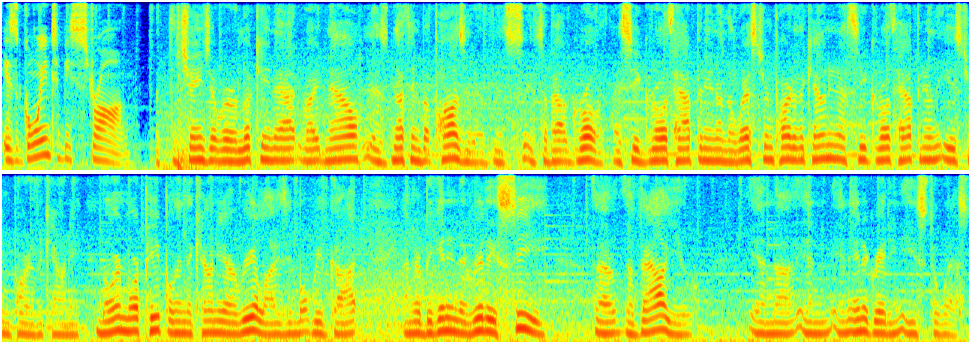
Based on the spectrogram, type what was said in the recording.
is going to be strong. The change that we're looking at right now is nothing but positive. It's, it's about growth. I see growth happening on the western part of the county and I see growth happening on the eastern part of the county. More and more people in the county are realizing what we've got and they're beginning to really see the, the value in, uh, in, in integrating east to west.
